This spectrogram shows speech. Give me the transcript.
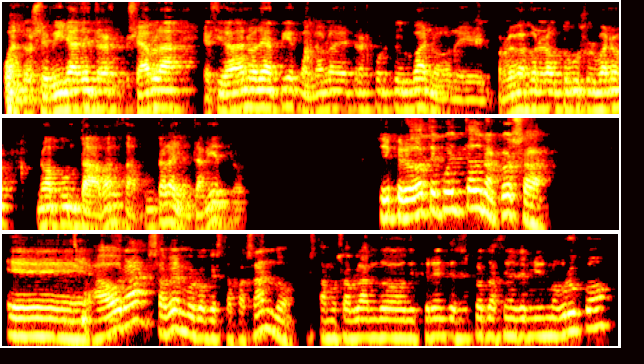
cuando se mira de se habla, el ciudadano de a pie, cuando habla de transporte urbano, del problema con el autobús urbano, no apunta a Avanza, apunta al ayuntamiento. Sí, pero date cuenta de una cosa. Eh, ahora sabemos lo que está pasando. Estamos hablando de diferentes explotaciones del mismo grupo.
